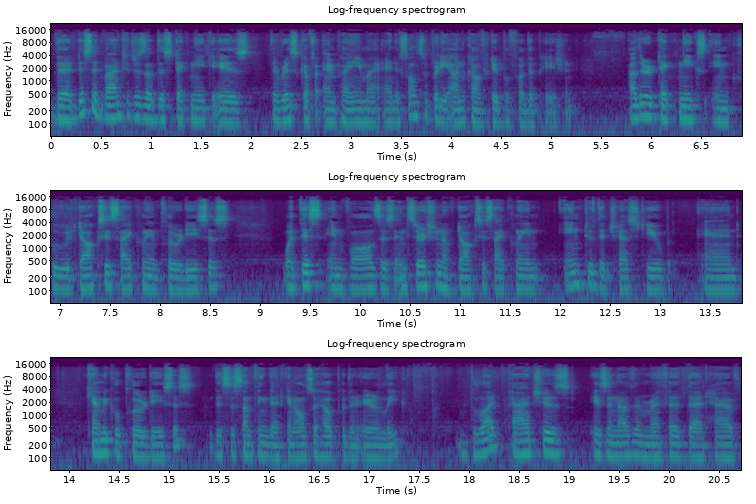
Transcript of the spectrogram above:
The disadvantages of this technique is the risk of empyema and it's also pretty uncomfortable for the patient. Other techniques include doxycycline pleurodesis. What this involves is insertion of doxycycline into the chest tube and chemical pleurodesis. This is something that can also help with an air leak. Blood patches is another method that have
